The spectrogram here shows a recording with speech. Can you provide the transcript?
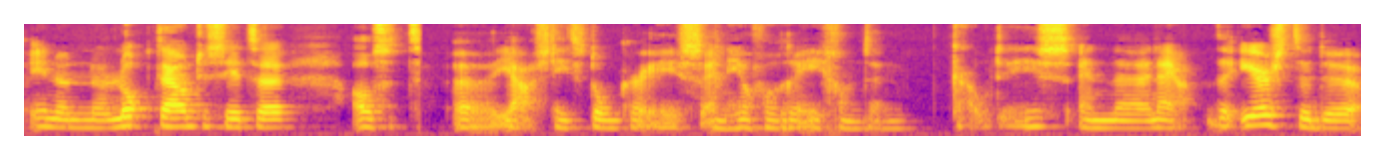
in een lockdown te zitten als het uh, ja, steeds donker is en heel veel regent en koud is. En nou ja, de eerste, de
